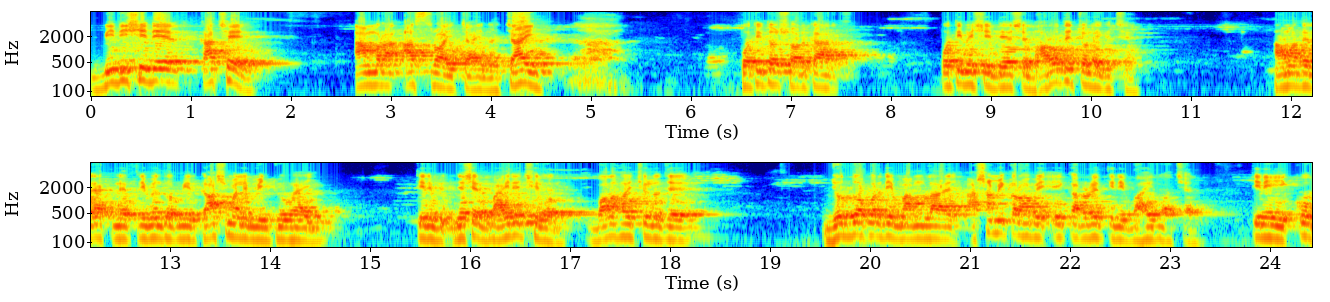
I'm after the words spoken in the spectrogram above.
বিদেশিদের কাছে আমরা আশ্রয় চাই না, চাই পতিত সরকার, প্রতিবেশী দেশ ভারতে চলে গেছে। আমাদের এক নেতৃবৃন্দ মীর কাশম আলী মিন্টু ভাই, তিনি দেশের বাইরে ছিলেন। বলা হয়েছিল যে যুদ্ধ অপরাধী মামলায় আসামি করা হবে এই কারণে তিনি বাইরে আছেন। তিনি খুব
